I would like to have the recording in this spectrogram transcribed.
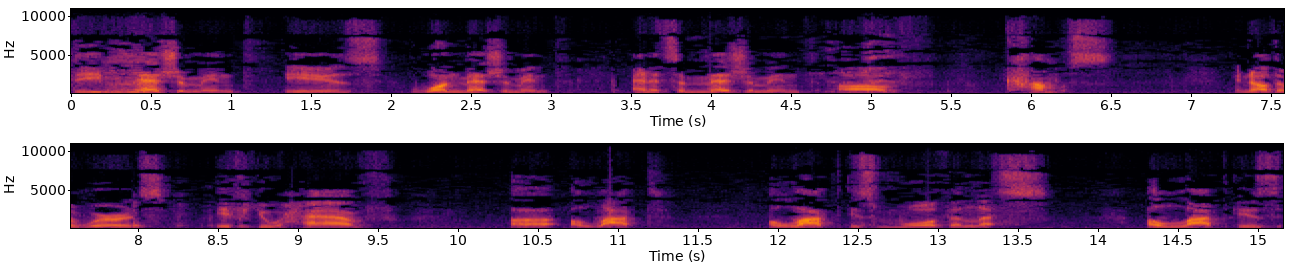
the measurement is one measurement, and it's a measurement of kamus. In other words, if you have uh, a lot, a lot is more than less. A lot is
